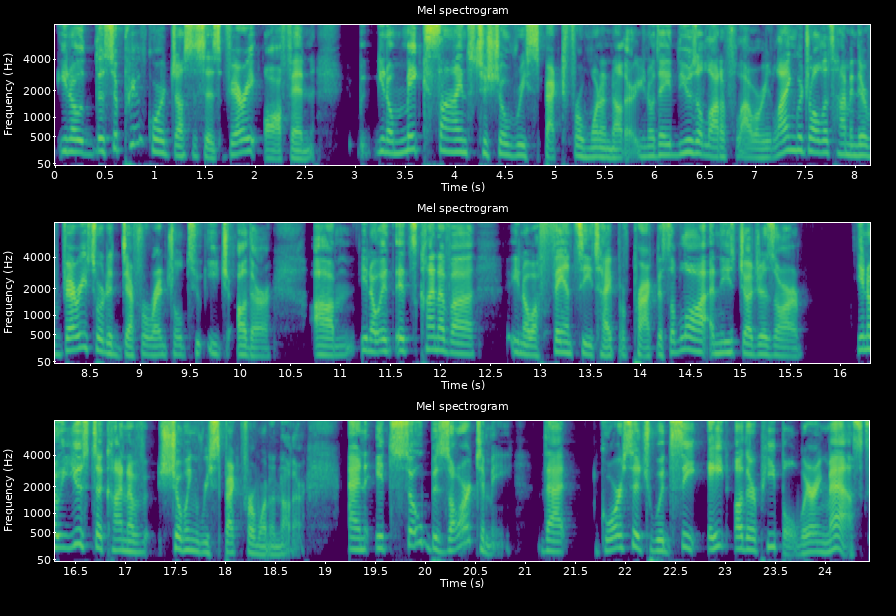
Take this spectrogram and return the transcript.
you know, the Supreme Court justices very often, you know, make signs to show respect for one another. You know, they use a lot of flowery language all the time and they're very sort of deferential to each other. Um, you know, it, it's kind of a, you know, a fancy type of practice of law. And these judges are, you know, used to kind of showing respect for one another. And it's so bizarre to me that Gorsuch would see eight other people wearing masks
